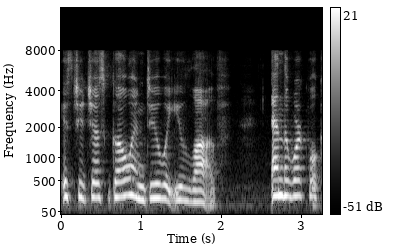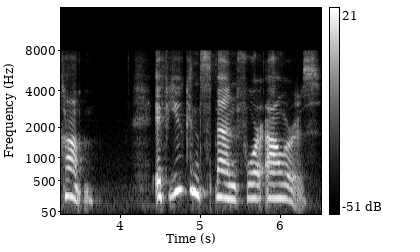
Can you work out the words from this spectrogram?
is to just go and do what you love, and the work will come. If you can spend four hours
